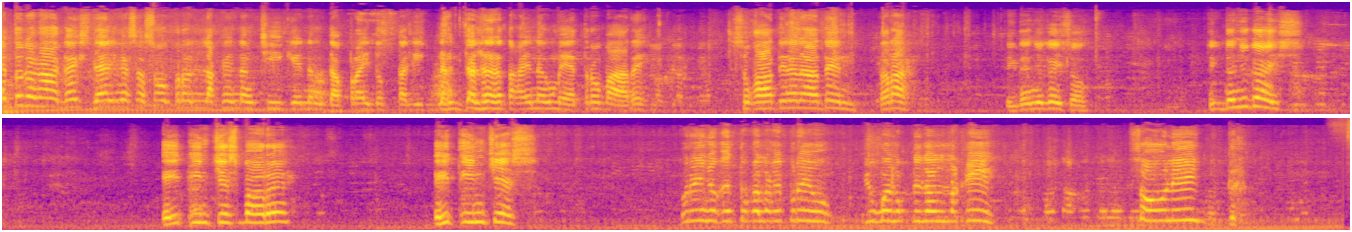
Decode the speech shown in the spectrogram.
Eto na nga guys, dahil nga sa sobrang laki ng chicken ng The Pride of Taguig, nagdala na tayo ng metro pare. Sukatin na natin. Tara. Tignan nyo guys oh. Tignan nyo guys. 8 inches pare. 8 inches. Pre, nyo ganito kalaki pre oh. Yung manok nila laki. Solid.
